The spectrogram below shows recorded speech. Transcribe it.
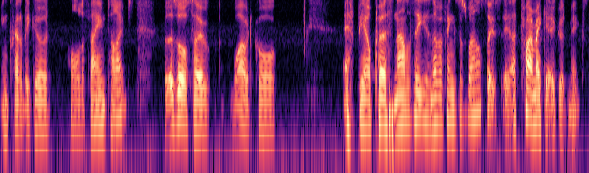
incredibly good Hall of Fame types, but there's also what I would call FPL personalities and other things as well. So it's I try and make it a good mix.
